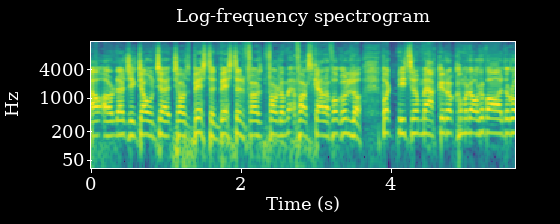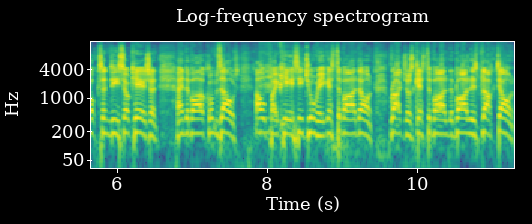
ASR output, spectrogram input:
uh, our logic down to, towards Beston, Beston for for, for Ogonnelloe, but it's no market coming out of all the rocks on this occasion, and the ball comes out out by Casey Toomey, He gets the ball down. Rogers gets the ball, the ball is blocked down.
